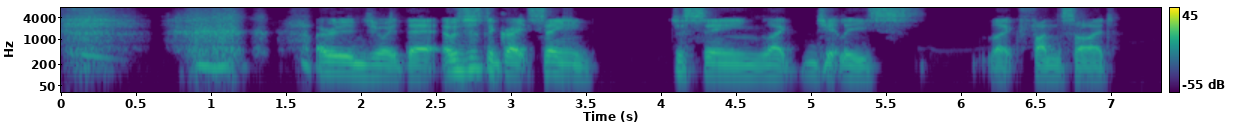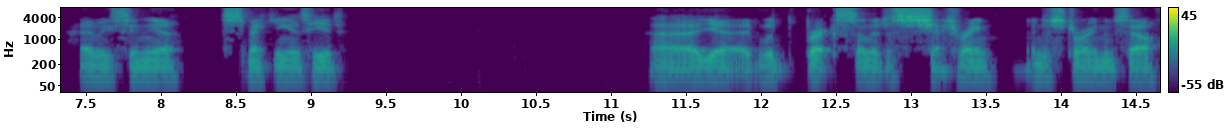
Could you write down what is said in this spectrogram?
I really enjoyed that. It was just a great scene. Just seeing like Jet Li's like fun side, and we seen there smacking his head. Uh, yeah, with bricks and they're just shattering and destroying themselves.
